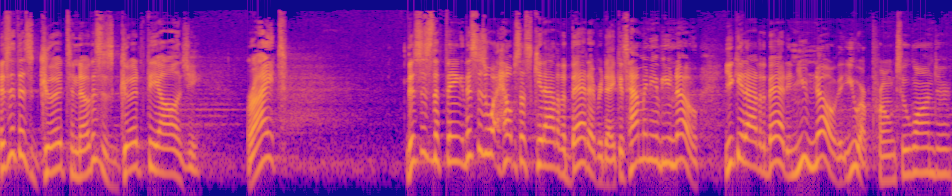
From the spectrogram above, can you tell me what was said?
Isn't this good to know? This is good theology, right? This is the thing, this is what helps us get out of the bed every day. Because how many of you know you get out of the bed and you know that you are prone to wander?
